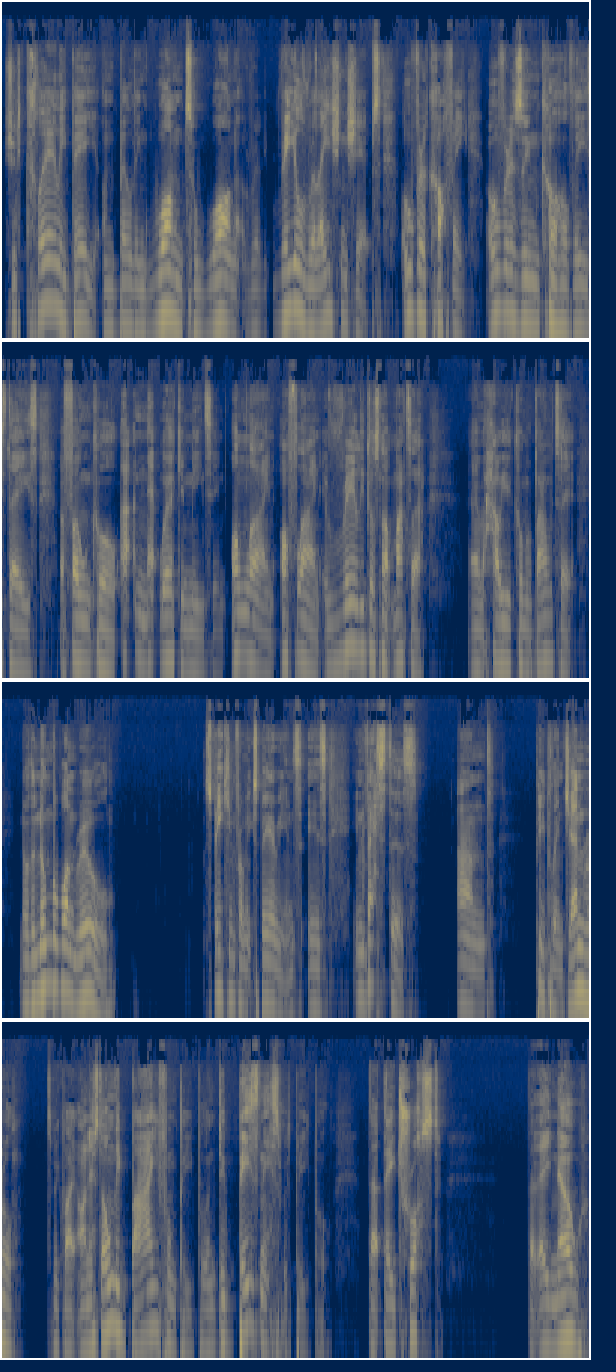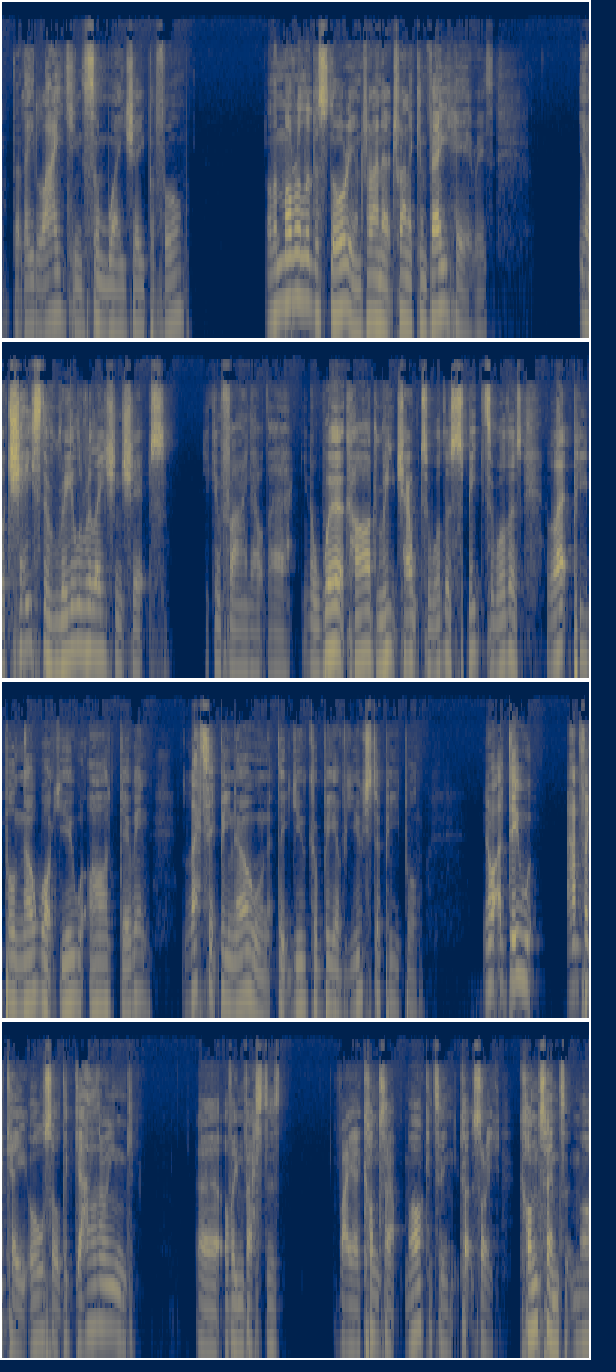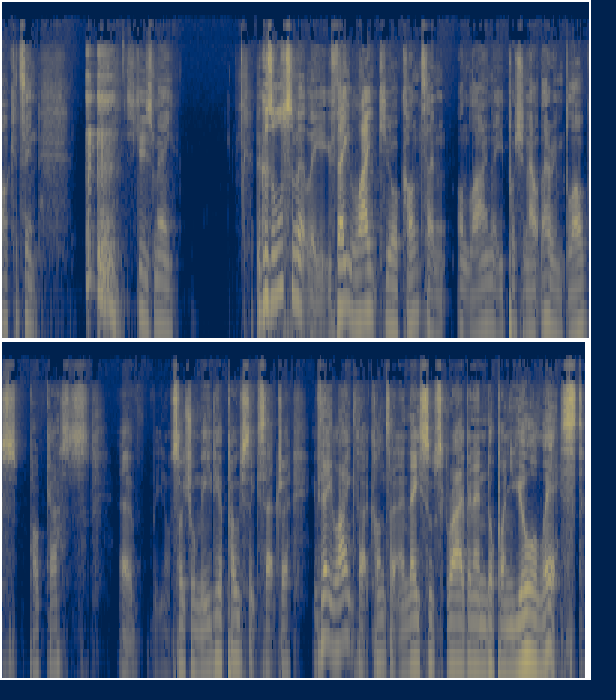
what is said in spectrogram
should clearly be on building one to one real relationships over a coffee, over a Zoom call these days, a phone call, at a networking meeting, online, offline. It really does not matter. um, how you come about it. You know, the number one rule, speaking from experience, is investors and people in general, to be quite honest, only buy from people and do business with people that they trust, that they know, that they like in some way, shape, or form. Well, the moral of the story I'm trying to trying to convey here is, you know, chase the real relationships you can find out there. You know, work hard, reach out to others, speak to others, let people know what you are doing. Let it be known that you could be of use to people. You know, I do advocate also the gathering uh, of investors via contact marketing. Sorry, content marketing. Excuse me. Because ultimately, if they like your content online that you're pushing out there in blogs, podcasts, uh, you know, social media posts, etc., if they like that content and they subscribe and end up on your list,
